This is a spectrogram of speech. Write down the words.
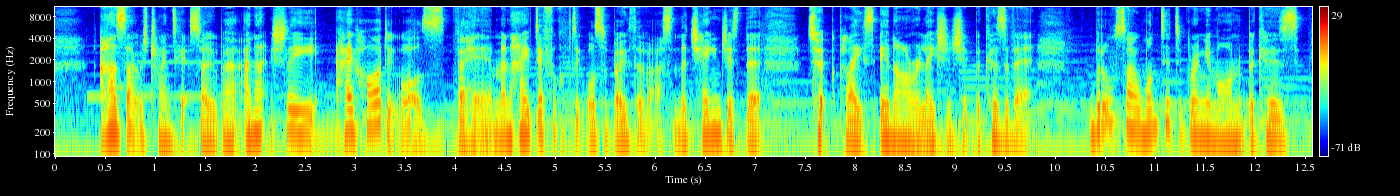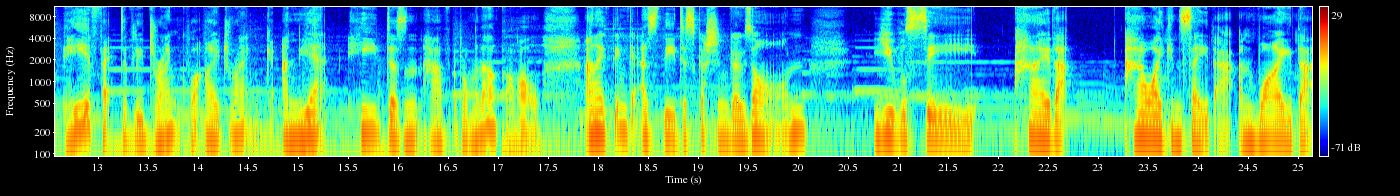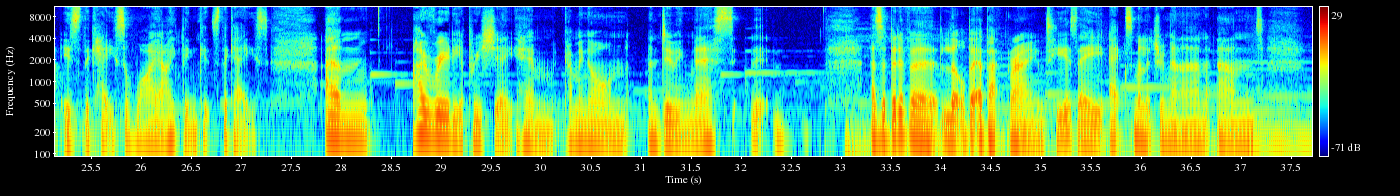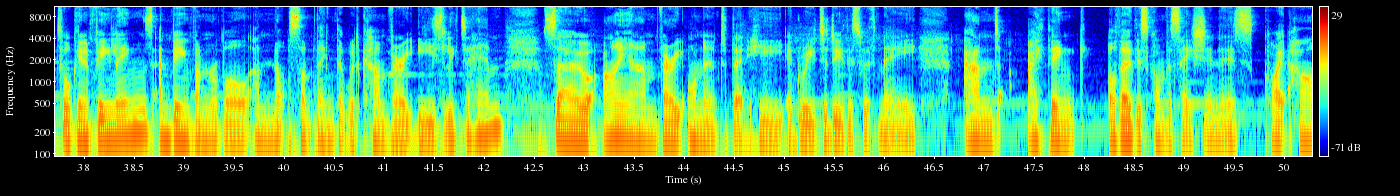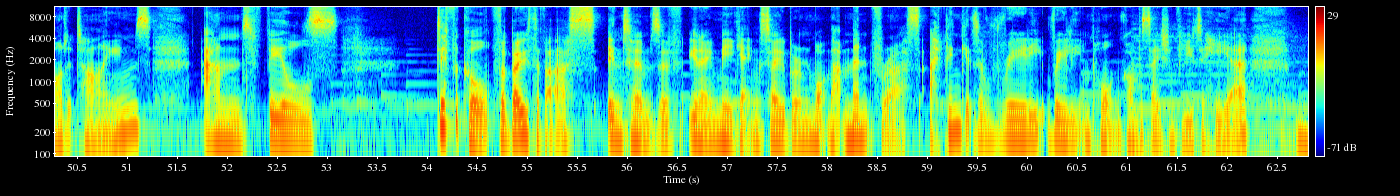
as I was trying to get sober and actually how hard it was for him and how difficult it was for both of us and the changes that took place in our relationship because of it. But also, I wanted to bring him on because he effectively drank what I drank, and yet he doesn't have a problem with alcohol. And I think as the discussion goes on, you will see how that how I can say that and why that is the case and why I think it's the case. Um, I really appreciate him coming on and doing this. As a bit of a little bit of background, he is a ex-military man and talking feelings and being vulnerable and not something that would come very easily to him. So I am very honored that he agreed to do this with me and I think although this conversation is quite hard at times and feels difficult for both of us in terms of you know me getting sober and what that meant for us. I think it's a really really important conversation for you to hear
